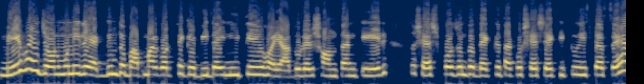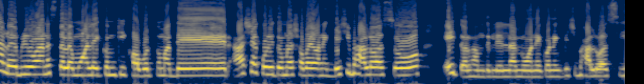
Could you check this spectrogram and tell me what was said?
মেয়ে হয়ে জন্ম নিলে একদিন তো বাপ মার ঘর থেকে বিদায় নিতেই হয় আদরের সন্তানটির। তো শেষ পর্যন্ত দেখতে থাকো, শেষে একটি টুইস্ট আছে। হ্যালো এভরিওয়ান আসসালামু আলাইকুম। কি খবর তোমাদের? আশা করি তোমরা সবাই অনেক বেশি ভালো আছো। এই তো আলহামদুলিল্লাহ, আমি অনেক অনেক বেশি ভালো আছি।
